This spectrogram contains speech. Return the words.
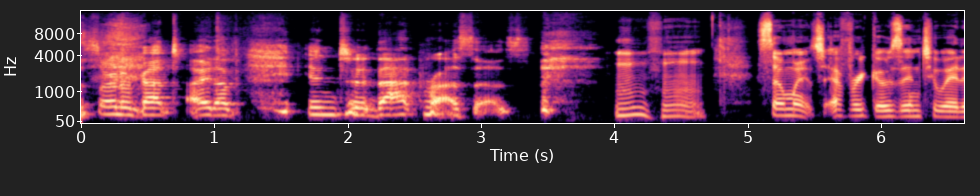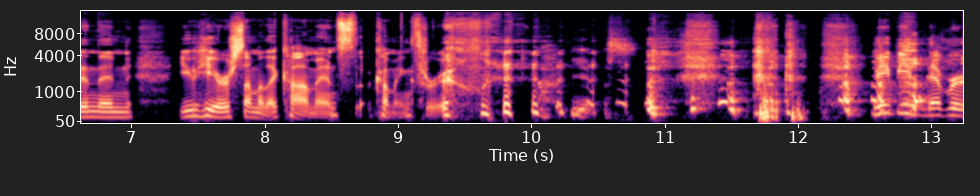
sort of got tied up into that process. Mm-hmm. So much effort goes into it, and then you hear some of the comments coming through. yes. Maybe never,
